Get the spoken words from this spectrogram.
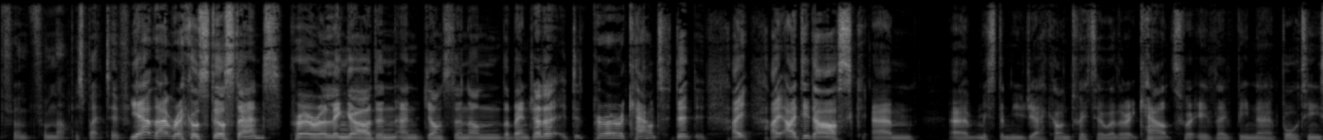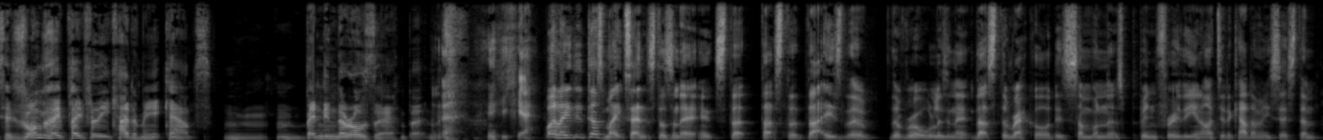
from from that perspective. Yeah, that record still stands. Pereira, Lingard, and, and Johnston on the bench. did Pereira count? Did I? I, I did ask. Um, uh, Mr. Mujak on Twitter whether it counts for if they've been uh, bought in. He said as long as they've played for the academy, it counts. Hmm, hmm, bending the rules there, but yeah. Well, it, it, does make sense, doesn't it? It's that that's the that is the the rule, isn't it? That's the record. Is someone that's been through the United Academy system.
